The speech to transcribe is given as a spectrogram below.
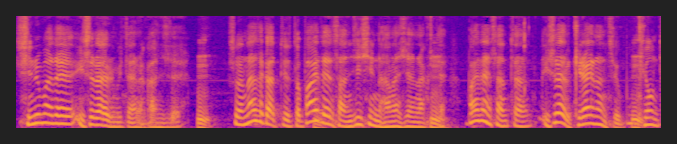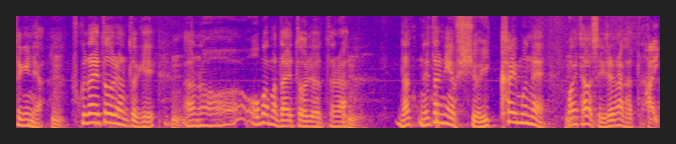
死ぬまでイスラエルみたいな感じで、それはなぜかというとバイデンさん自身の話じゃなくて、うん、バイデンさんってイスラエル嫌いなんですよ、うん、基本的には、うん、副大統領の時、あのオバマ大統領ってのは、ネタニヤフ首相一回もねホワイトハウス入れなかった、はい、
